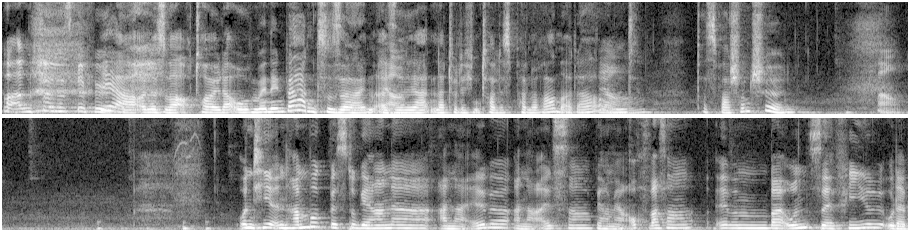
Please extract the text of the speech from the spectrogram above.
war ein schönes Gefühl. ja, und es war auch toll, da oben in den Bergen zu sein. Also Ja. wir hatten natürlich ein tolles Panorama da Ja. und das war schon schön. Ja. Und hier in Hamburg bist du gerne an der Elbe, an der Alster. Wir haben ja auch Wasser ähm, bei uns, sehr viel. Oder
